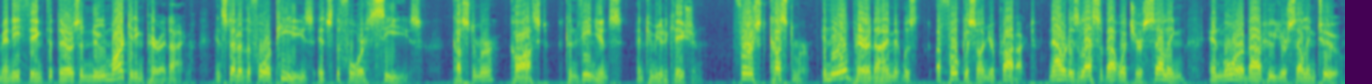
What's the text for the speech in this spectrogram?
Many think that there is a new marketing paradigm. Instead of the four P's, it's the four C's customer, cost, convenience, and communication. First, customer. In the old paradigm, it was a focus on your product. Now it is less about what you're selling and more about who you're selling to.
